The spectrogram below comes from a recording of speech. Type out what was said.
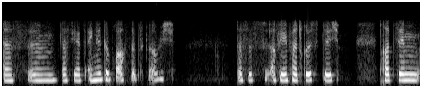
dass, ähm, dass sie als Engel gebraucht wird, glaube ich, das ist auf jeden Fall tröstlich. Trotzdem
